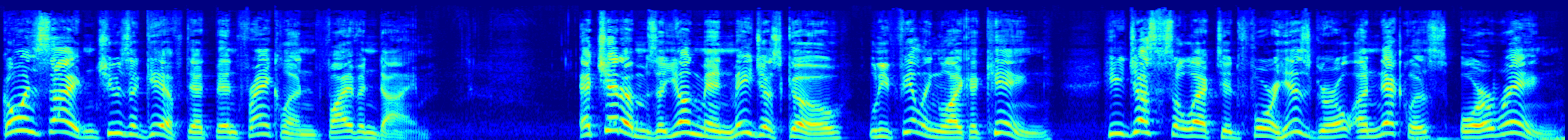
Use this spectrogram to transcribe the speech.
Go inside and choose a gift at Ben Franklin, five and dime. At Chittum's, a young man may just go, leave feeling like a king. He just selected for his girl a necklace or a ring.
